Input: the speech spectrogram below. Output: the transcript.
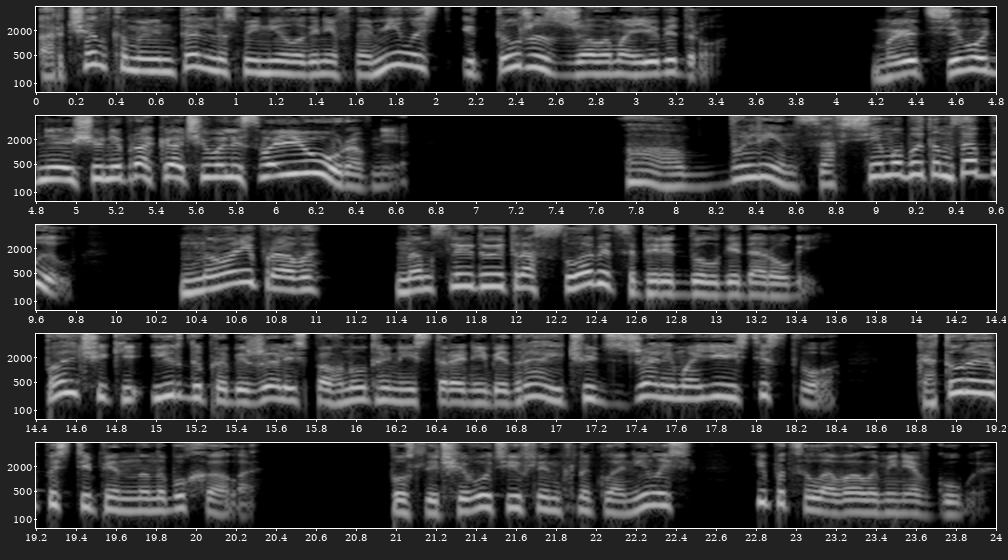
Арчанка моментально сменила гнев на милость и тоже сжала мое бедро. «Мы ведь сегодня еще не прокачивали свои уровни!» «О, блин, совсем об этом забыл! Но они правы, нам следует расслабиться перед долгой дорогой». Пальчики Ирды пробежались по внутренней стороне бедра и чуть сжали мое естество, которое постепенно набухало. После чего Тифлинг наклонилась и поцеловала меня в губы.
